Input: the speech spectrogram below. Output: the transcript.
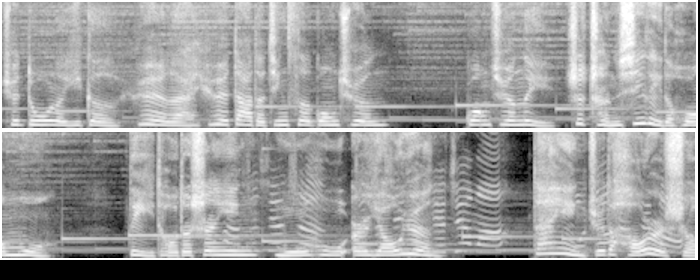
却多了一个越来越大的金色光圈，光圈里是晨曦里的荒漠，里头的声音模糊而遥远。丹影觉得好耳熟。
